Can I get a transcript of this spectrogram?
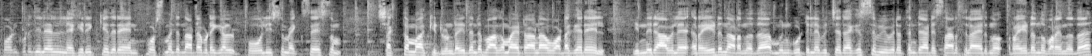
കോഴിക്കോട് ജില്ലയിൽ ലഹരിക്കെതിരെ എൻഫോഴ്സ്മെന്റ് നടപടികൾ പോലീസും എക്സൈസും ശക്തമാക്കിയിട്ടുണ്ട്. ഇതിന്റെ ഭാഗമായിട്ടാണ് വടകരയിൽ ഇന്ന് രാവിലെ റെയ്ഡ് നടന്നത്. മുൻകൂട്ടി ലഭിച്ച രഹസ്യ വിവരത്തിന്റെ അടിസ്ഥാനത്തിലായിരുന്നു റെയ്ഡ് എന്ന് പറയുന്നത്.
